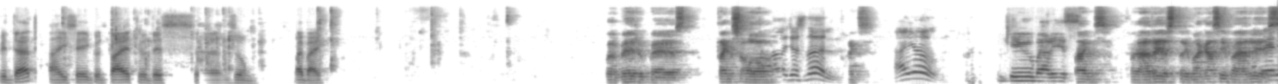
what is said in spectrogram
with that, I say goodbye to this uh, Zoom. Bye-bye. Bye-bye, Rupesh. Thanks all. Just done. Thanks. Ayo. Thank you, Baris. Thanks, Pak Haris. Terima kasih, Pak Haris.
